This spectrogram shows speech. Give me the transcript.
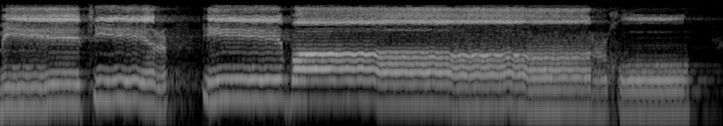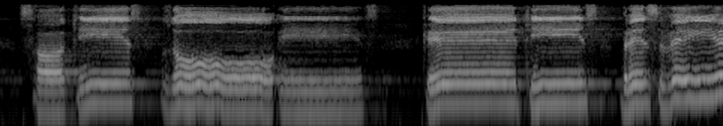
metir satis zois ketis bresveies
